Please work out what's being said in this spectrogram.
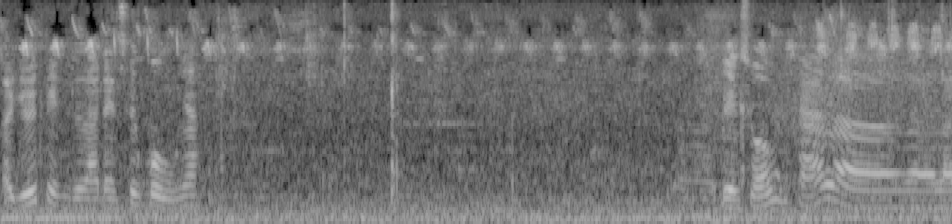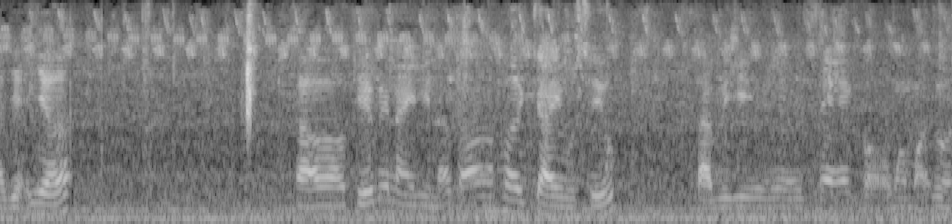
Ở dưới thì là đèn sương mù nha. Ờ, biển số cũng khá là, là, là dễ nhớ ở phía bên này thì nó có hơi chày một xíu, tại vì ờ, xe cộ mà mọi người,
